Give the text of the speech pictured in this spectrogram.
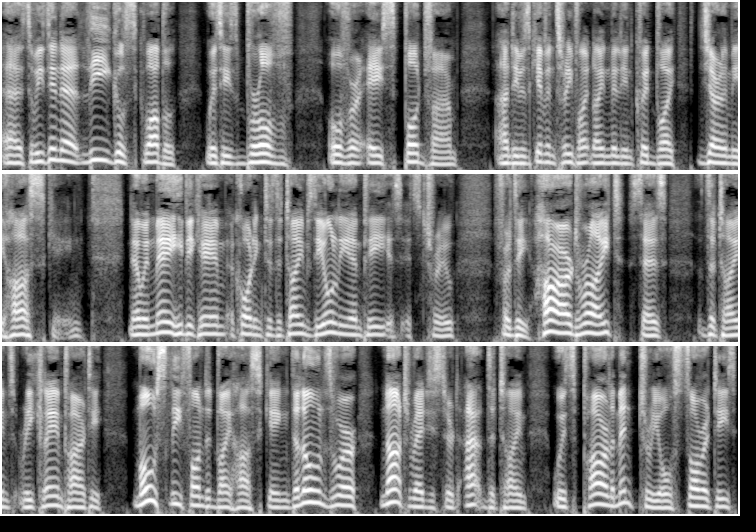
Uh, so he's in a legal squabble with his bruv over a spud farm, and he was given 3.9 million quid by Jeremy Hosking. Now, in May, he became, according to the Times, the only MP, it's, it's true, for the hard right, says the Times, Reclaim Party, mostly funded by Hosking. The loans were not registered at the time with parliamentary authorities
